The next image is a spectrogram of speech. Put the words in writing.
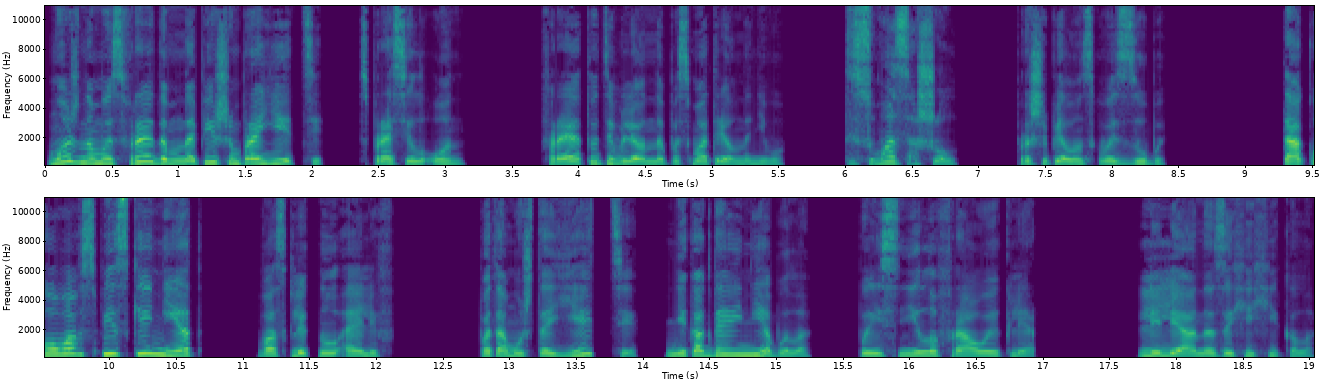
«Можно мы с Фредом напишем про Йетти?» — спросил он. Фред удивленно посмотрел на него. «Ты с ума сошел?» — прошипел он сквозь зубы. «Такого в списке нет!» — воскликнул Элиф. «Потому что Йетти никогда и не было», — пояснила фрау Эклер. Лилиана захихикала.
